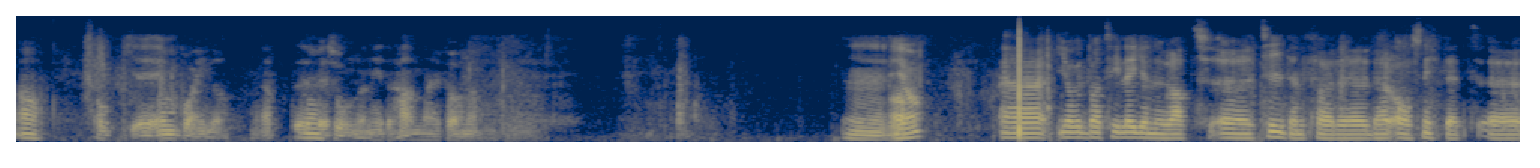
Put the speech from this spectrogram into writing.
Ja. Och eh, en poäng då. Att eh, Ja. personen heter Hanna i förnamn. Eh, Ja. ja. Eh, jag vill bara tillägga nu att eh, tiden för eh, det här avsnittet uh,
